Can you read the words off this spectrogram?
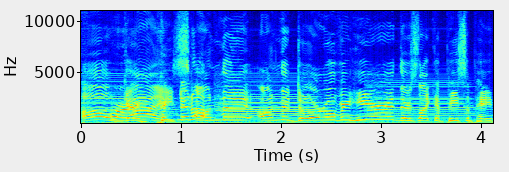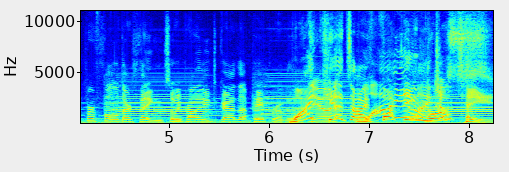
Oh, Or guys, it on the on the door over here, there's like a piece of paper folder thing. So we probably need to grab that paper over there. Why Dude, can't I why fucking am I just- rotate?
